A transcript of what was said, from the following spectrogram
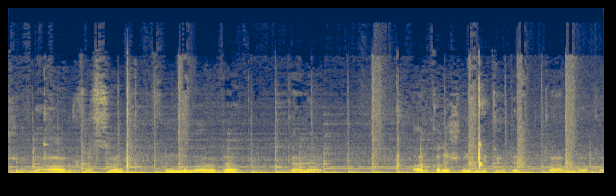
Şöyle arızası. Şimdi bu arada bir tane arkadaşımız getirdi tamiratı.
